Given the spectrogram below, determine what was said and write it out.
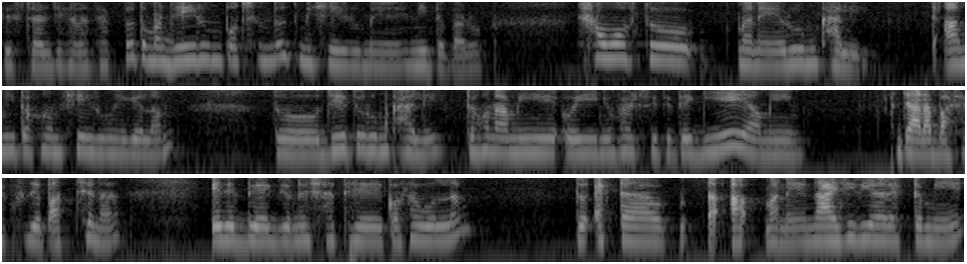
সিস্টার যেখানে থাকতো, তোমার যেই রুম পছন্দ তুমি সেই রুমে নিতে পারো। সমস্ত মানে রুম খালি। আমি তখন সেই রুমে গেলাম। তো যেহেতু রুম খালি, তখন আমি ওই ইউনিভার্সিটিতে গিয়েই আমি যারা বাসা খুঁজে পাচ্ছে না, এদের দু একজনের সাথে কথা বললাম। তো একটা মানে নাইজেরিয়ার একটা মেয়ে,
